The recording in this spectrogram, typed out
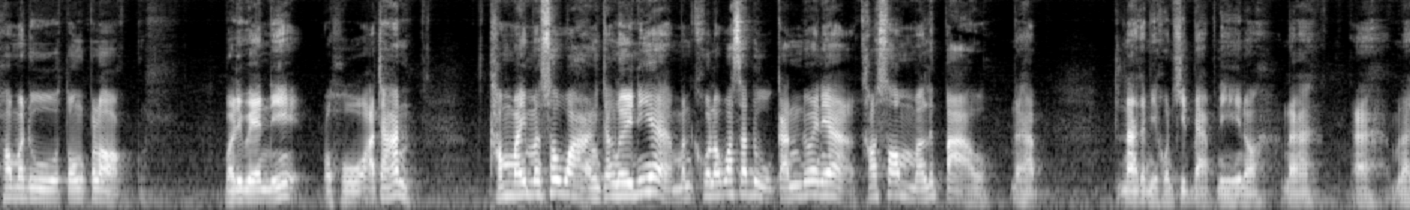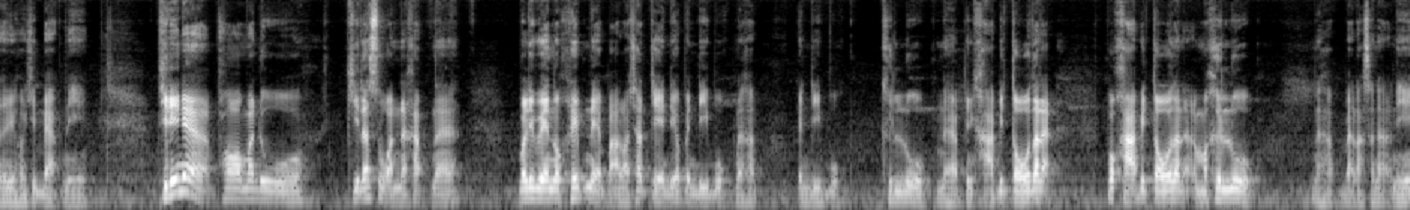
พอมาดูตรงปลอก บริเวณนี้ โอ้โห อาจารย์ทำไมมันสว่างจังเลยเนี่ย มันคนละวัสดุกันด้วยเนี่ยเขาซ่อมมาหรือเปล่านะครับ น่าจะมีคนคิดแบบนี้เนาะนะอ่าน่าจะมีคนคิดแบบนี้ ทีนี้เนี่ยพอมาดูทีละส่วนนะครับนะ บริเวณตรงคลิปเนี่ยอะเราชัดเจนเดีว่าเป็นดีบุกนะครับ เป็นดีบุกขึ้นรูปนะครับเป็นขาปิโตนั่นแหละ พวกขาปิโตนั่นแหละเอามาขึ้นรูปนะครับ แบบลักษณะนี้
